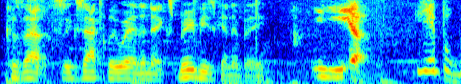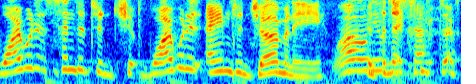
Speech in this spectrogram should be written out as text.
Because that's exactly where the next movie's going to be. Yep. Yeah, but why would it send it to? Ge- Why would it aim to Germany? Well, you'll the just next- have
